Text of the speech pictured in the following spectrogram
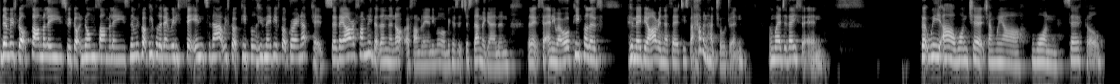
Then we've got families, we've got non-families, then we've got people that don't really fit into that. We've got people who maybe have got grown-up kids. So they are a family, but then they're not a family anymore because it's just them again and they don't fit anywhere. Or people of who maybe are in their 30s but haven't had children. And where do they fit in? But we are one church and we are one circle.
